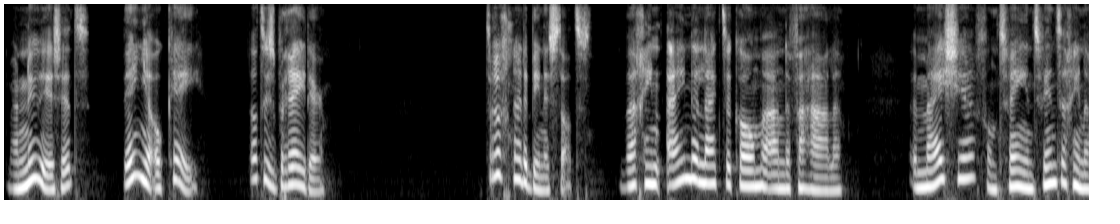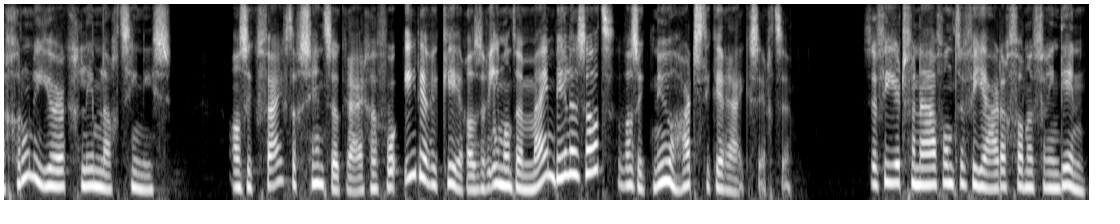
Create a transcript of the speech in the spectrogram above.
maar nu is het ben je oké? Dat is breder. Terug naar de binnenstad, waar geen einde lijkt te komen aan de verhalen. Een meisje van 22 in een groene jurk glimlacht cynisch. Als ik 50 cent zou krijgen voor iedere keer als er iemand aan mijn billen zat, was ik nu hartstikke rijk, zegt ze. Ze viert vanavond de verjaardag van een vriendin,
